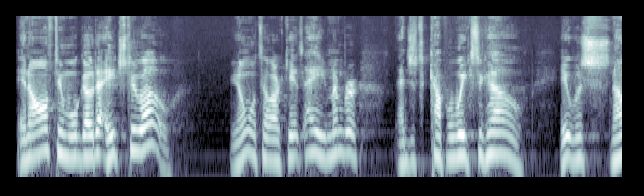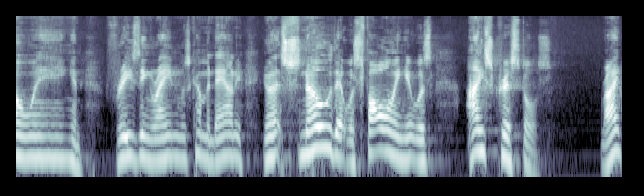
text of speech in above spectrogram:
and often we'll go to H2O. You know, we'll tell our kids, hey, remember and just a couple weeks ago, it was snowing and freezing rain was coming down. You know, that snow that was falling, it was ice crystals, right?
